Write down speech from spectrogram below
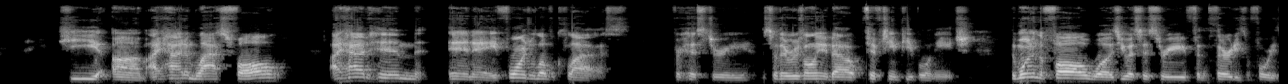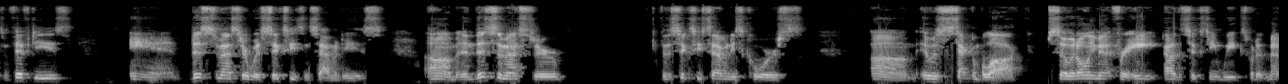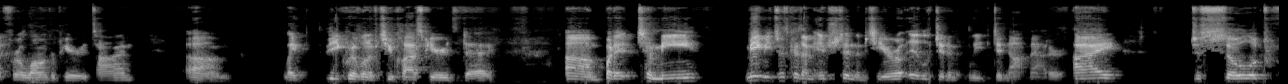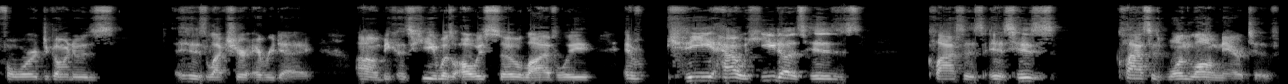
He um, I had him last fall. I had him in a 400 level class for history. So there was only about 15 people in each. The one in the fall was U.S. history for the 30s and 40s and 50s, and this semester was 60s and 70s. Um, and this semester, for the 60s 70s course, um, it was second block, so it only met for eight out of the 16 weeks, but it met for a longer period of time, um, like the equivalent of two class periods a day. Um, but it, to me, maybe just because I'm interested in the material, it legitimately did not matter. I just so looked forward to going to his his lecture every day um, because he was always so lively and he how he does his classes is his class is one long narrative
